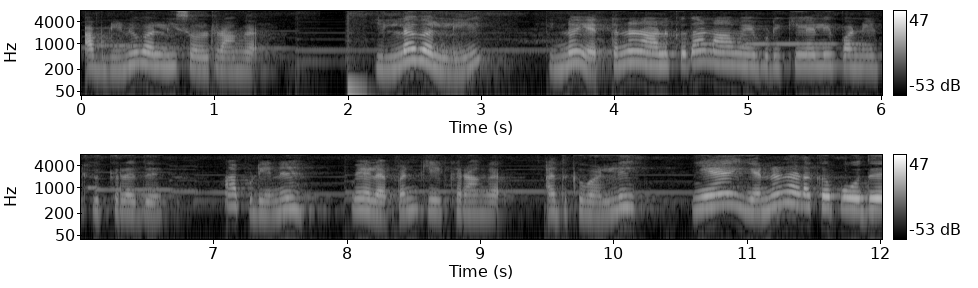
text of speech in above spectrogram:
அப்படின்னு வள்ளி சொல்கிறாங்க இல்லை வள்ளி இன்னும் எத்தனை நாளுக்கு தான் நாம் இப்படி கேலி பண்ணிட்டு இருக்கிறது? அப்படின்னு வேலப்பன் கேட்குறாங்க அதுக்கு வள்ளி ஏன் என்ன நடக்க போகுது?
